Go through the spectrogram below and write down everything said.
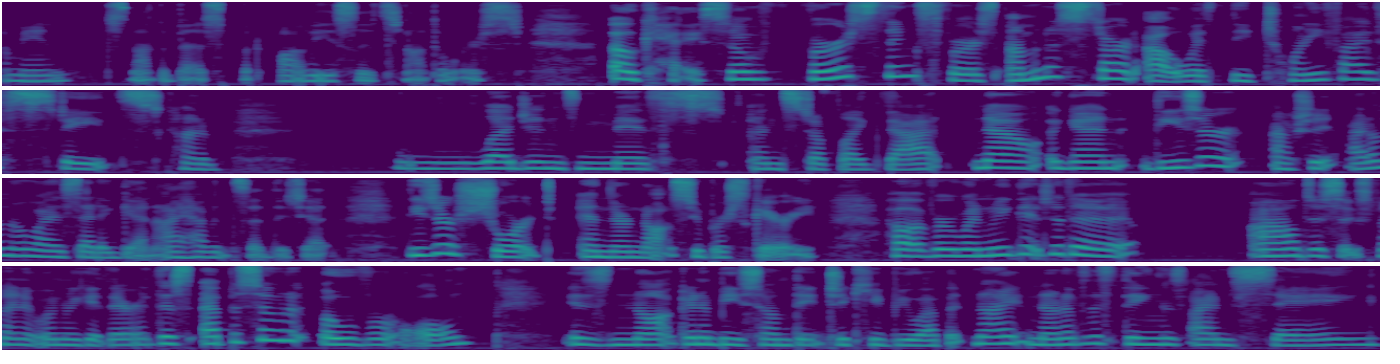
I mean, it's not the best, but obviously it's not the worst. Okay, so first things first, I'm going to start out with the 25 states kind of legends, myths, and stuff like that. Now, again, these are actually, I don't know why I said again, I haven't said this yet. These are short and they're not super scary. However, when we get to the, I'll just explain it when we get there. This episode overall is not going to be something to keep you up at night. None of the things I'm saying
